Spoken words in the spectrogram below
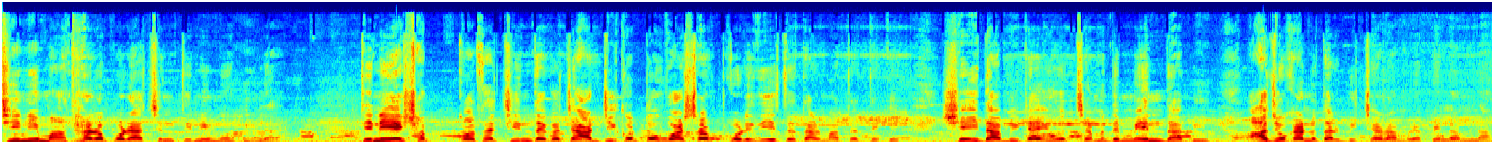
যিনি মাথার ওপর আছেন তিনি মহিলা। তিনি এসব কথা চিন্তা করছে আর্জি করতে ওয়াশ আউট করে দিয়েছে তার মাথা থেকে। সেই দাবিটাই হচ্ছে আমাদের মেন দাবি। আজও কেন তার বিচার আমরা পেলাম না?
